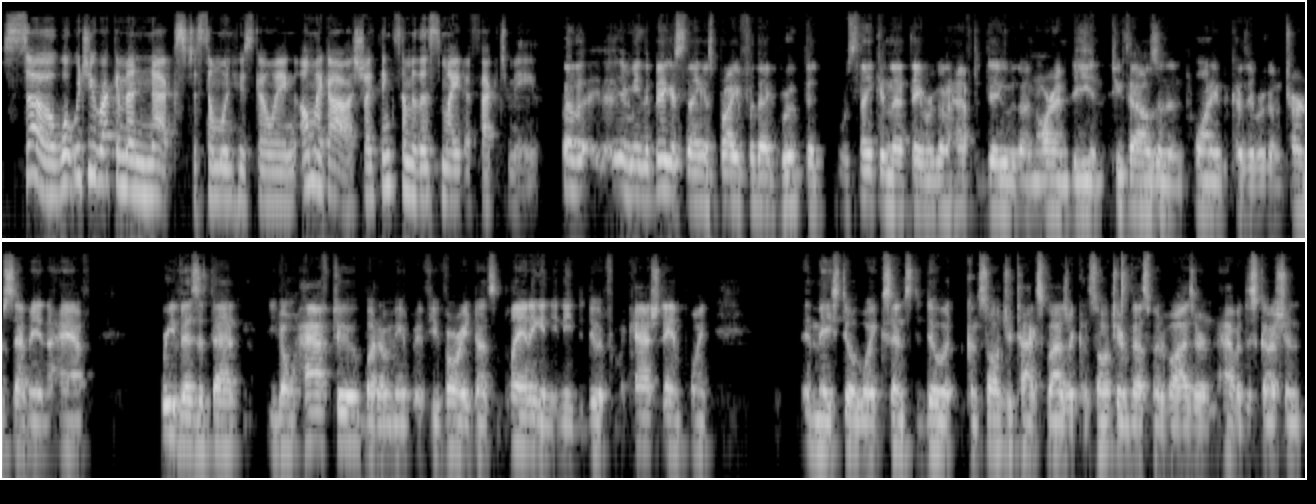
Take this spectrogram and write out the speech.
So, what would you recommend next to someone who's going, oh my gosh, I think some of this might affect me? Well, I mean, the biggest thing is probably for that group that was thinking that they were going to have to do with an RMD in 2020 because they were going to turn 70 and a half. Revisit that. You don't have to, but I mean, if you've already done some planning and you need to do it from a cash standpoint, it may still make sense to do it. Consult your tax advisor, consult your investment advisor, and have a discussion.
